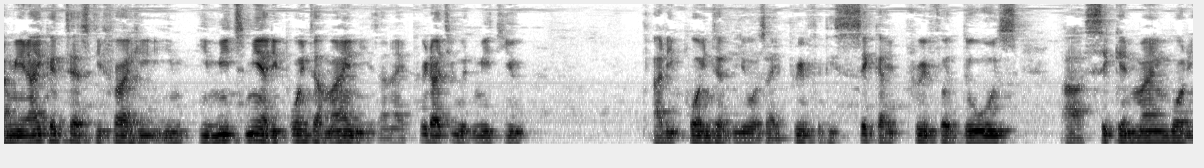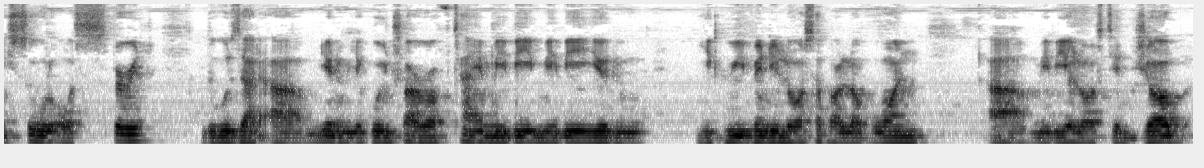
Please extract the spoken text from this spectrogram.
I mean I can testify he he meets me at the point of my needs, and I pray that he would meet you at the point of yours. I pray for the sick. I pray for those uh, sick in mind, body, soul, or spirit. Those that um, you know you're going through a rough time. Maybe maybe you know you're grieving the loss of a loved one. Uh, maybe you lost your job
